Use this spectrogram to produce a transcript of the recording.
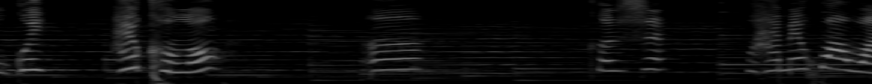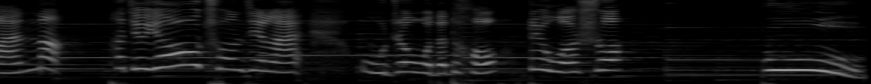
乌龟，还有恐龙。嗯，可是我还没画完呢，他就又冲进来，捂着我的头对我说：“不，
